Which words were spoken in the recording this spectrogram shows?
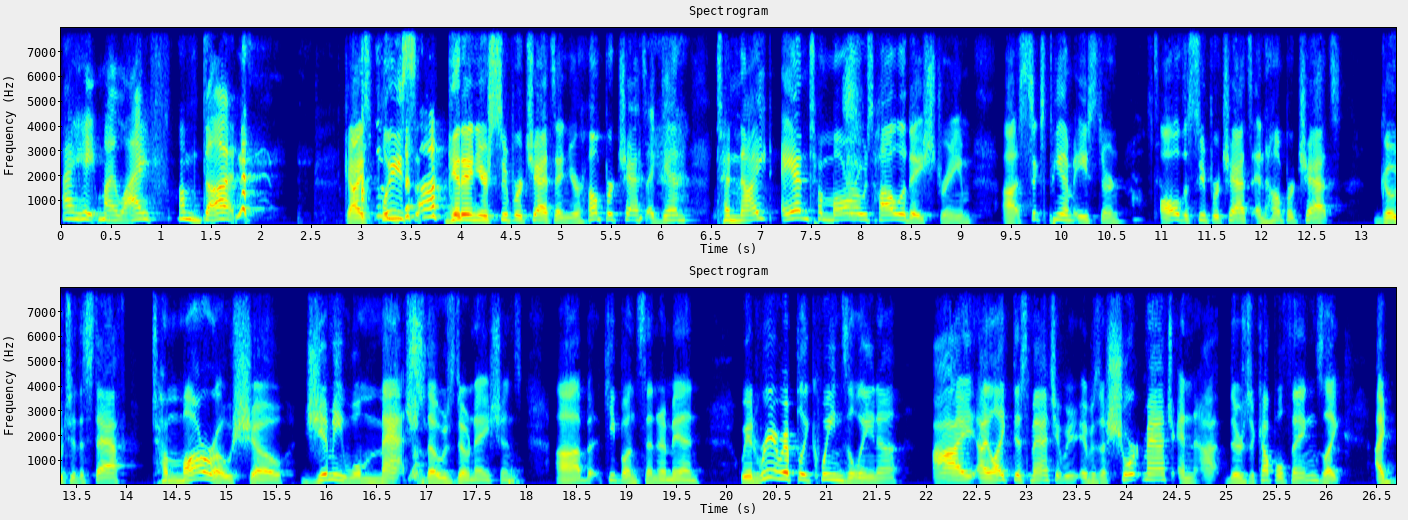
I hate my life. I'm done. Guys, please done. get in your super chats and your humper chats again tonight and tomorrow's holiday stream, uh, 6 p.m. Eastern. All the super chats and humper chats go to the staff. Tomorrow's show, Jimmy will match those donations, uh, but keep on sending them in. We had Rhea Ripley, Queen Zelina. I I like this match. It was, it was a short match, and uh, there's a couple things like I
